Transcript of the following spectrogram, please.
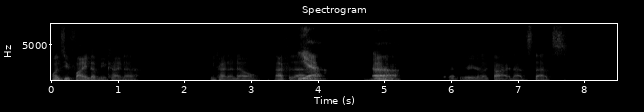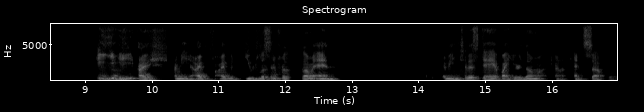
Once you find them, you kind of you kind of know after that. Yeah. Uh, where you're like, all right, that's that's. I I mean I've I would you would listen for them and I mean to this day if I hear them I kind of tense up or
